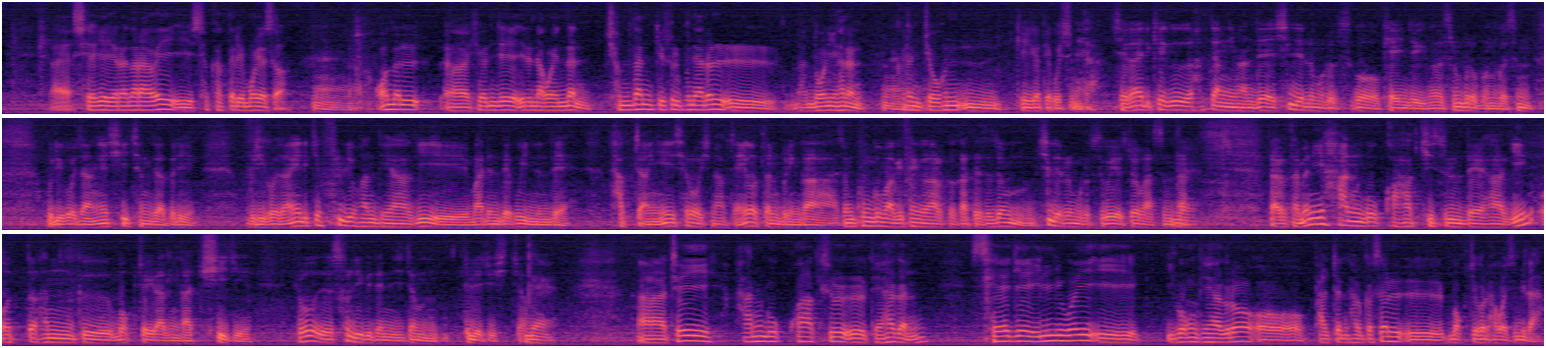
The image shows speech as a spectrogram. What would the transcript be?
아, 세계 여러 나라의 이 석학들이 모여서 네. 오늘 어, 현재 일어나고 있는 첨단 기술 분야를 논의하는 네. 그런 좋은 음, 계기가 되고 있습니다. 제가 이렇게 그 학장님한테 신뢰를 무릅쓰고 개인적인 것을 물어보는 것은 우리 고장의 시청자들이 우리 고장에 이렇게 훌륭한 대학이 마련되고 있는데 학장이 새로 오신 학장이 어떤 분인가 좀 궁금하게 생각할 것 같아서 좀 신뢰를 무릅쓰고 여쭤봤습니다. 네. 자 그렇다면 이 한국과학기술대학이 어떠한 그 목적이라든가 취지로 설립이 됐는지 좀 들려주시죠. 네. 아, 저희 한국과학기술대학은 세계 인류의 이 이공대학으로 어, 발전할 것을 목적으로 하고 있습니다.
